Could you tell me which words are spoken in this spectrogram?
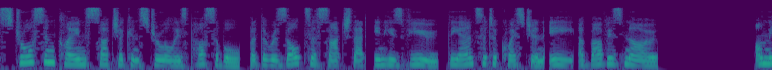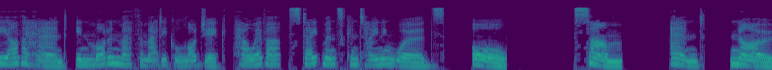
Strawson claims such a construal is possible, but the results are such that, in his view, the answer to question e above is no. On the other hand, in modern mathematical logic, however, statements containing words all, some, and no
